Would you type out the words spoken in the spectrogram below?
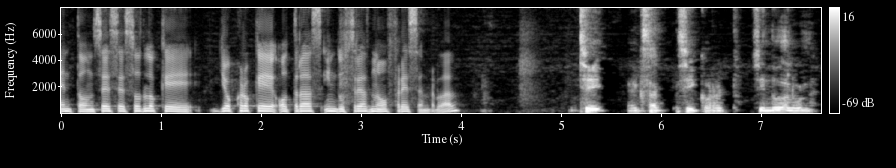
entonces, eso es lo que yo creo que otras industrias no ofrecen, ¿verdad? Sí, exacto, sí, correcto, sin duda alguna.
